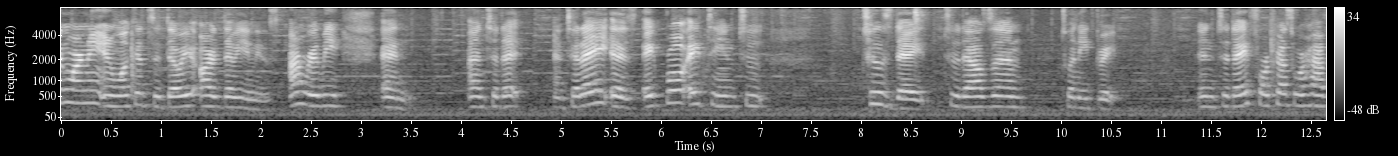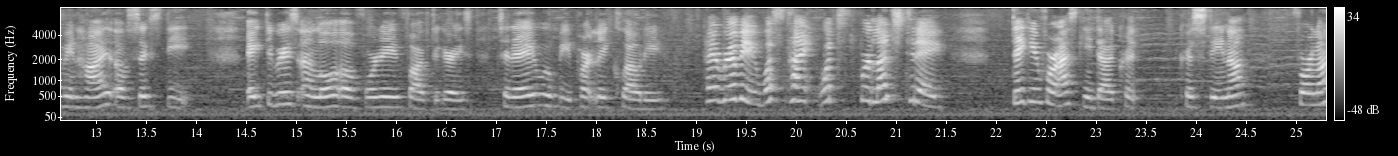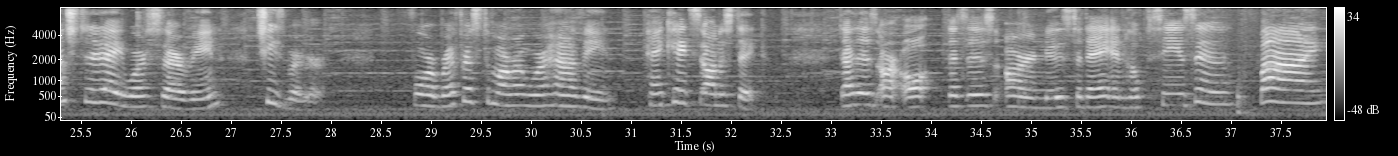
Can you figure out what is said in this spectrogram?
Good morning and welcome to WRW News. I'm Ruby and and today and today is April 18 to Tuesday 2023. In today's forecast we're having high of 68 degrees and low of 45 degrees. Today will be partly cloudy. Hey Ruby, what's time what's for lunch today? Thank you for asking that Christina. For lunch today we're serving cheeseburger. For breakfast tomorrow, we're having pancakes on a stick. That is our all. This is our news today, and hope to see you soon. Bye.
